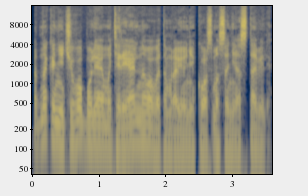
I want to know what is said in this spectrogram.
однако ничего более материального в этом районе космоса не оставили.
